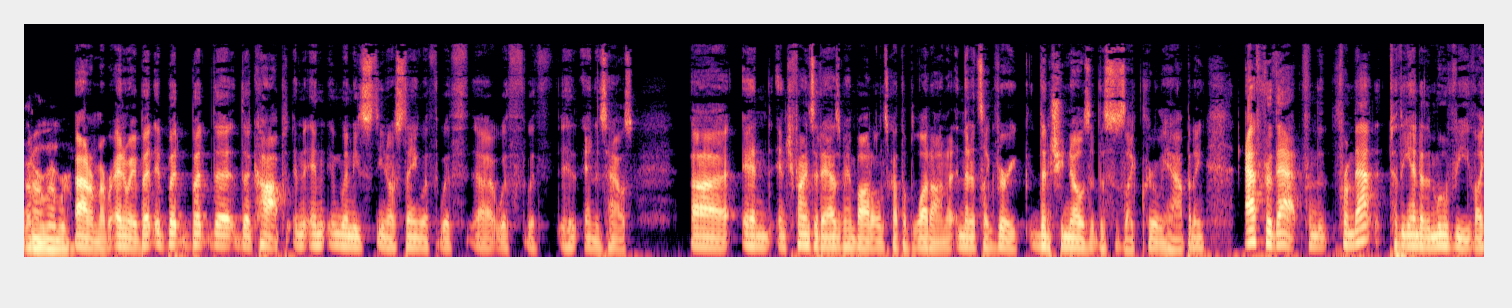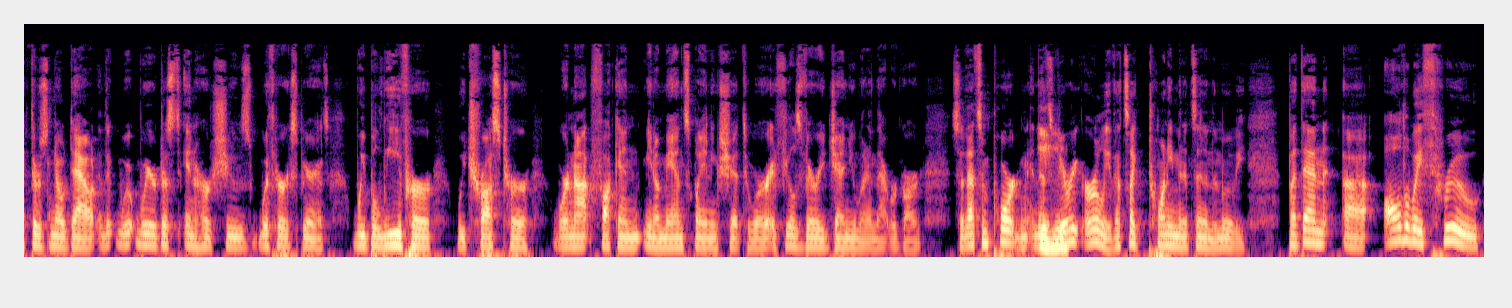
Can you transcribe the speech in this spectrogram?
I don't remember. I don't remember. Anyway, but but but the the cop and, and, and when he's you know staying with with uh, with with his, in his house, uh, and and she finds a diazepam bottle and it's got the blood on it, and then it's like very. Then she knows that this is like clearly happening. After that, from the from that to the end of the movie, like there's no doubt we're, we're just in her shoes with her experience. We believe her, we trust her. We're not fucking you know mansplaining shit to her. It feels very genuine in that regard. So that's important, and that's mm-hmm. very early. That's like 20 minutes into the movie, but then uh, all the way through,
